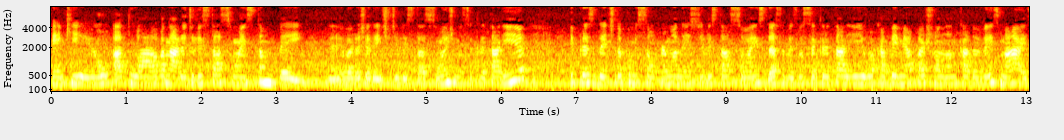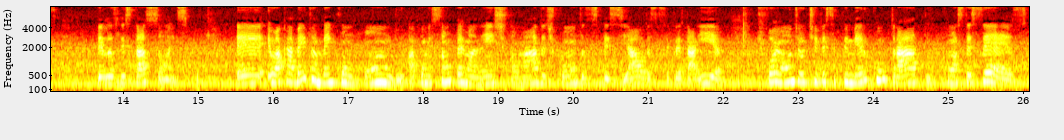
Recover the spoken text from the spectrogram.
em que eu atuava na área de licitações também. Né? Eu era gerente de licitações de uma secretaria e presidente da comissão permanente de licitações dessa mesma secretaria. E eu acabei me apaixonando cada vez mais pelas licitações. É, eu acabei também compondo a comissão permanente tomada de contas especial dessa secretaria, que foi onde eu tive esse primeiro contrato com as TCS,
